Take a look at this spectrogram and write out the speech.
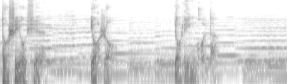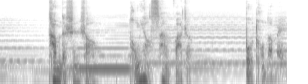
都是有血、有肉、有灵魂的，他们的身上同样散发着不同的美。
